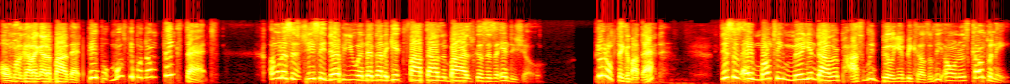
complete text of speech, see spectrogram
Oh my god, I gotta buy that. People, most people don't think that unless it's GCW and they're gonna get five thousand buys because it's an indie show. People don't think about that. This is a multi-million dollar, possibly billion, because of the owner's company.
